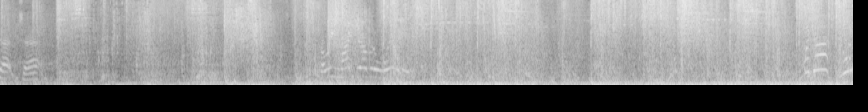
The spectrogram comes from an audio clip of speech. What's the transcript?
Chat, chat. So we might be able to win. Oh my god, no!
